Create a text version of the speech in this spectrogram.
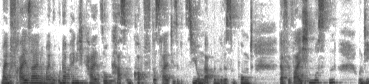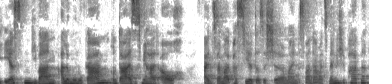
mein Freisein und meine Unabhängigkeit so krass im Kopf, dass halt diese Beziehungen ab einem gewissen Punkt dafür weichen mussten. Und die ersten, die waren alle monogam. Und da ist es mir halt auch ein, zwei Mal passiert, dass ich äh, mein, das waren damals männliche Partner,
